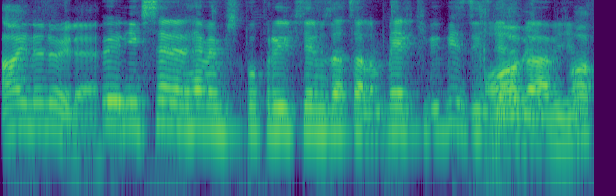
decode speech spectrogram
Aynen öyle. Böyle ilk senede hemen biz popülerliklerimizi atalım. Belki bir biz de izleriz Abi abicim. at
